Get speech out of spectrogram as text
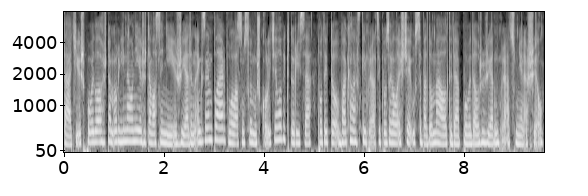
tá tiež povedala, že tam originál nie je, že tam vlastne nie je žiaden exemplár. Volala som svojmu školiteľovi, ktorý sa po tejto bakalárskej práci pozeral ešte aj u seba doma, ale teda povedal, že žiadnu prácu nenašiel.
